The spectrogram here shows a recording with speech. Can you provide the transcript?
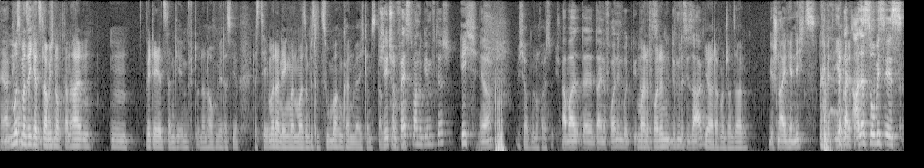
Ja, Muss man sich jetzt, glaube ich, noch dran halten. Hm, wird ja jetzt dann geimpft und dann hoffen wir, dass wir das Thema dann irgendwann mal so ein bisschen zumachen können, wäre ich ganz dankbar. Steht schon fest, wann du geimpft wirst? Ich? Ja. Ich habe mir noch weiß nicht. Aber de, deine Freundin wird. Meine das, Freundin- Dürfen wir das hier sagen? Ja, darf man schon sagen. Wir schneiden hier nichts. Hier, bleibt alles so, wie es ist.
